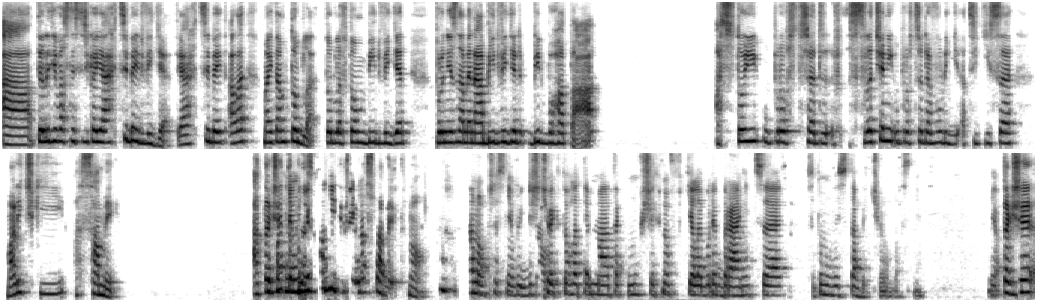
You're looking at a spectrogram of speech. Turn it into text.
A ty lidi vlastně si říkají, já chci být vidět, já chci být, ale mají tam tohle. Tohle v tom být vidět pro ně znamená být vidět, být bohatá a stojí uprostřed, slečený uprostřed davu lidí a cítí se maličký a sami. A takže to může chodit nastavit. No. Ano, přesně. Když no. člověk tohle tam má, tak mu všechno v těle bude bránit se, se tomu vystavit, čo vlastně. Jo. Takže eh,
